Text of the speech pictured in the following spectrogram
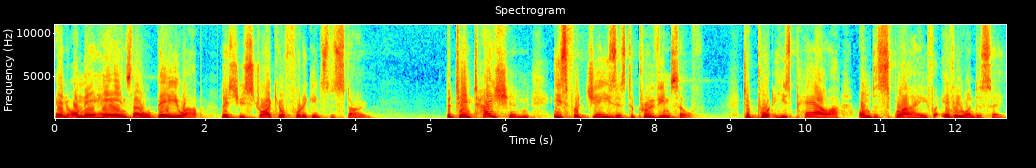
and on their hands they will bear you up, lest you strike your foot against a stone. The temptation is for Jesus to prove Himself, to put His power on display for everyone to see.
